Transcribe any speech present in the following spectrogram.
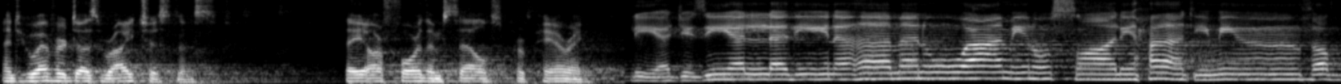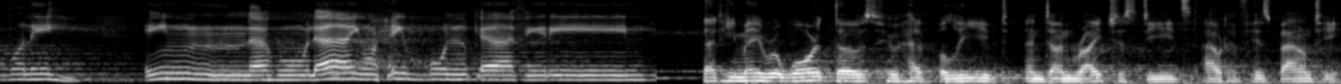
And whoever does righteousness, they are for themselves preparing. ليجزي الذين آمنوا وعملوا الصالحات من فضله إنه لا يحب الكافرين That he may reward those who have believed and done righteous deeds out of his bounty.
